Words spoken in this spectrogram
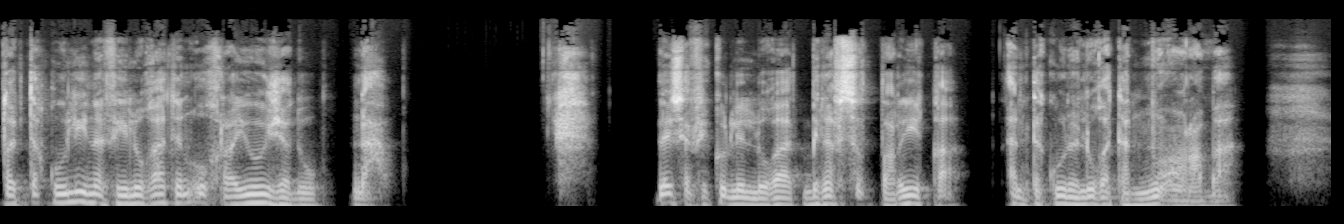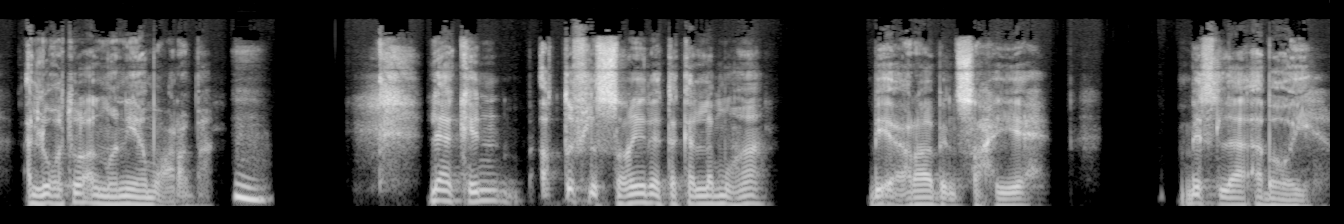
طيب تقولين في لغات أخرى يوجد نحو. ليس في كل اللغات بنفس الطريقة أن تكون لغة معربة. اللغة الألمانية معربة مم. لكن الطفل الصغير يتكلمها بإعراب صحيح مثل أبويه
